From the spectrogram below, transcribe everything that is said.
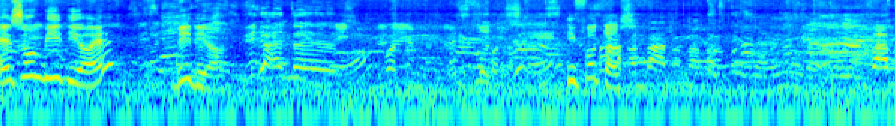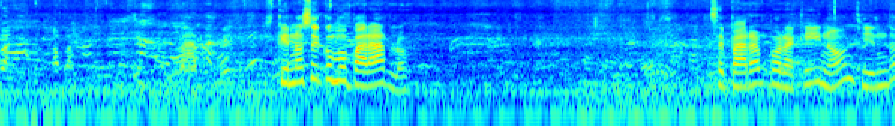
Es un vídeo, ¿eh? Vídeo. Відео це вот Y fotos. баба. Опа. Es que no sé cómo pararlo. Se para por aquí, ¿no? Entiendo.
